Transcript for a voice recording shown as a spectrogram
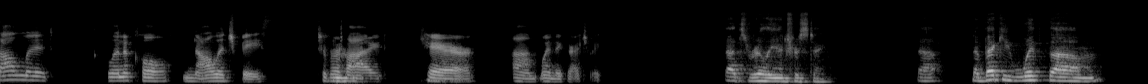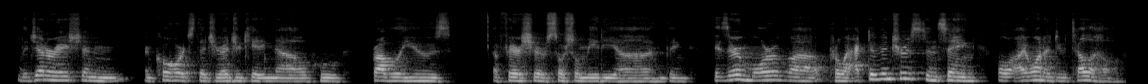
solid clinical knowledge base to Mhm. provide care um, when they graduate. That's really interesting. Yeah. Now, Becky, with um, the generation and cohorts that you're educating now who probably use a fair share of social media and thing, is there more of a proactive interest in saying, oh, I want to do telehealth?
